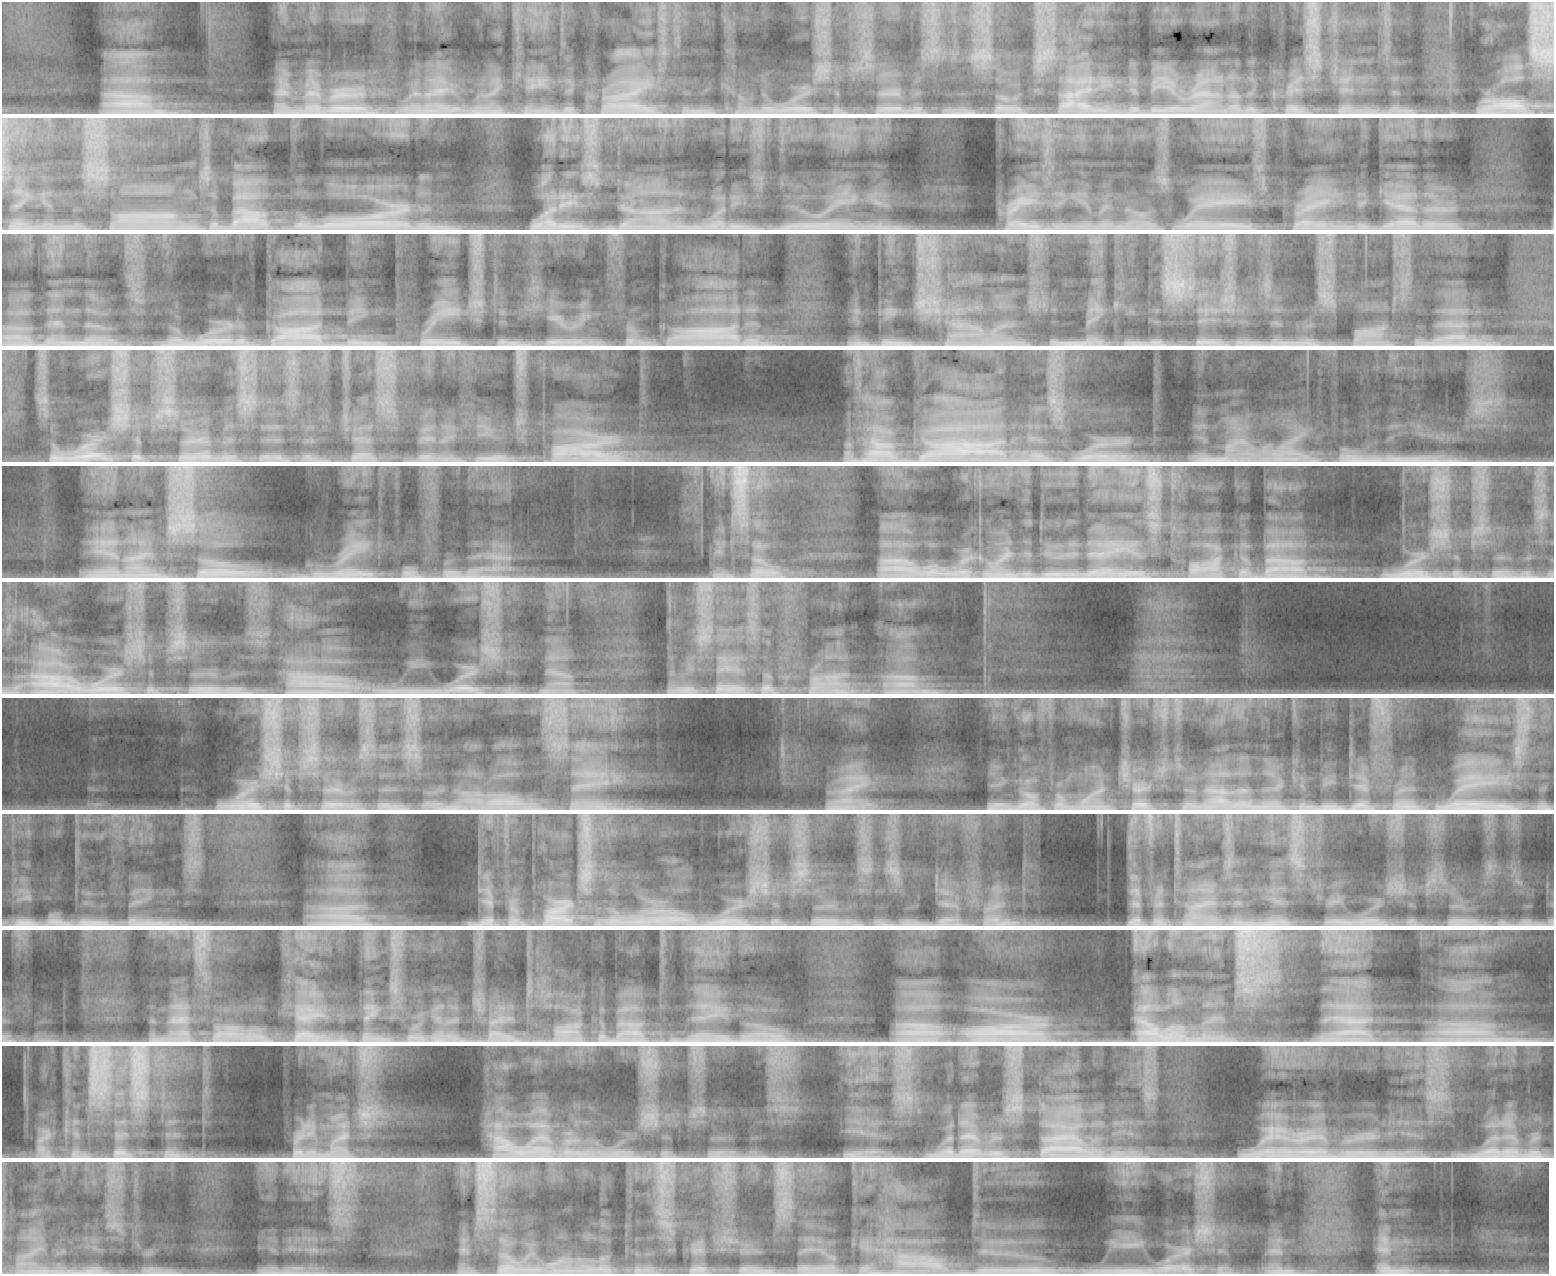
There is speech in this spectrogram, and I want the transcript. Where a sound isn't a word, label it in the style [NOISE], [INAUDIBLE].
Um, I remember when I, when I came to Christ and they come to worship services, and so exciting to be around other Christians, and we're all singing the songs about the Lord and what He's done and what He's doing, and praising Him in those ways, praying together uh, then the, the Word of God being preached and hearing from God and, and being challenged and making decisions in response to that. And so, worship services has just been a huge part of how God has worked in my life over the years. And I'm so grateful for that. And so, uh, what we're going to do today is talk about worship services, our worship service, how we worship. Now, let me say this up front. Um, worship services are not all the same, right? You can go from one church to another, and there can be different ways that people do things. Uh, different parts of the world, worship services are different. Different times in history, worship services are different. And that's all okay. The things we're going to try to talk about today, though, uh, are elements that um, are consistent pretty much however the worship service is, whatever style it is wherever it is, whatever time in history it is. And so we want to look to the scripture and say, okay, how do we worship? And, and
